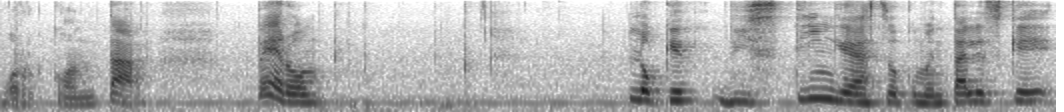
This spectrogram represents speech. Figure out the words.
por contar. Pero lo que distingue a este documental es que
